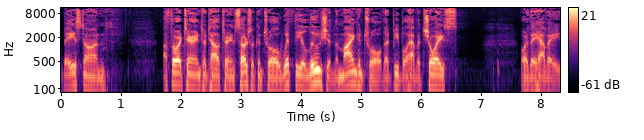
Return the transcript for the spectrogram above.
based on authoritarian, totalitarian social control with the illusion, the mind control that people have a choice or they have a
